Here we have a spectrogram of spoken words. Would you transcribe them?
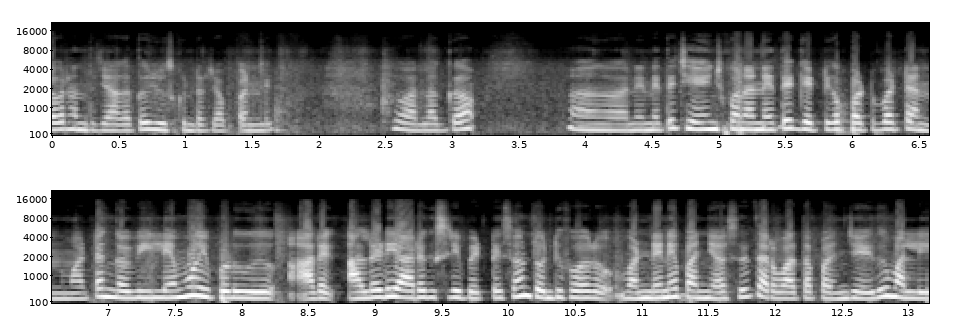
ఎవరు అంత జాగ్రత్తగా చూసుకుంటారు చెప్పండి. సో అలాగా. నేనైతే చేయించుకోనని అయితే గట్టిగా పట్టుబట్టాను అనమాట ఇంకా వీళ్ళేమో ఇప్పుడు ఆల్రెడీ ఆరోగ్యశ్రీ పెట్టేసాం ట్వంటీ ఫోర్ వన్ డేనే పని చేస్తుంది. తర్వాత పని చేయదు. మళ్ళీ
